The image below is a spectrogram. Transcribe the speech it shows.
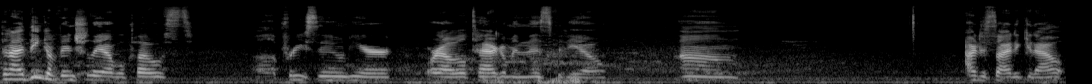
that I think eventually I will post uh, pretty soon here. Or I will tag them in this video. Um, I decided to get out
